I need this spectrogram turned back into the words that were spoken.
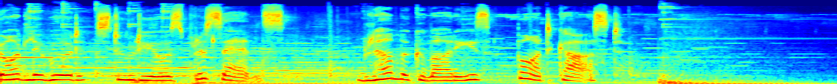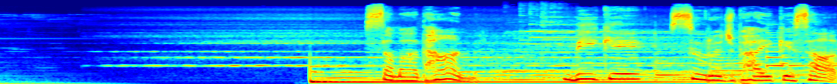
Godlywood Studios presents Brahmakumari's podcast. समाधान बीके सूरज भाई के साथ।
